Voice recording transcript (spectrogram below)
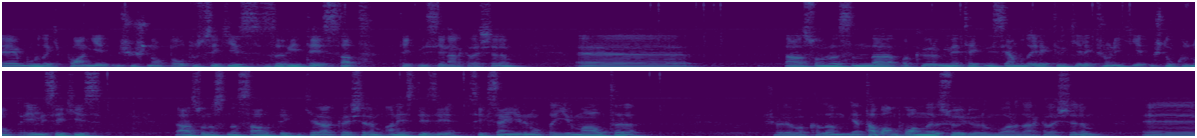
E, buradaki puan 73.38 sıhhi tesisat teknisyen arkadaşlarım. E, daha sonrasında bakıyorum yine teknisyen bu da elektrik elektronik 79.58 daha sonrasında sağlık teknikeri arkadaşlarım anestezi 87.26 Şöyle bakalım. Ya taban puanları söylüyorum bu arada arkadaşlarım. Ee,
